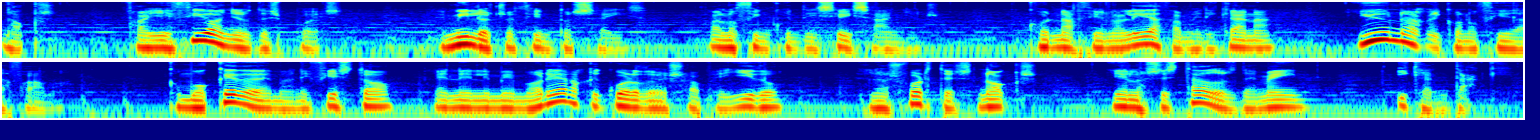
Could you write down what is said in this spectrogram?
Knox falleció años después, en 1806, a los 56 años, con nacionalidad americana y una reconocida fama, como queda de manifiesto en el inmemorial recuerdo de su apellido en los fuertes Knox y en los estados de Maine y Kentucky.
